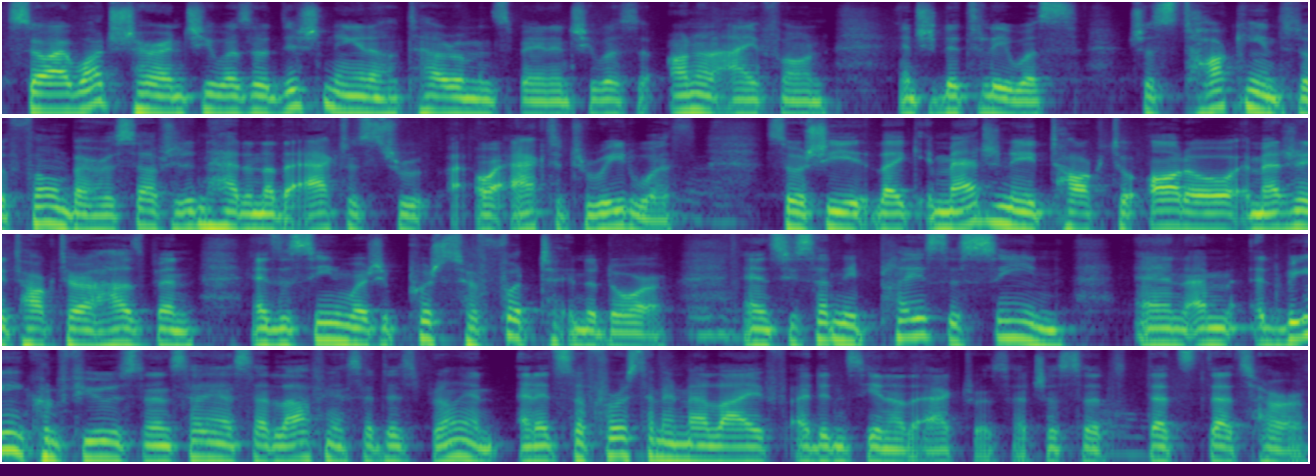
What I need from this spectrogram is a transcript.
So I watched her, and she was auditioning in a hotel room in Spain, and she was on an iPhone, and she literally was just talking into the phone by herself. She didn't have another actress to or actor to read with, so she like imaginary talked to Otto, imaginary talked to her husband, and the scene where she pushes her foot in the door, and she suddenly plays the scene, and I'm at the beginning confused, and then suddenly I started laughing. I said, "This is brilliant!" And it's the first time in my life I didn't see another actress. I just said, "That's that's her.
